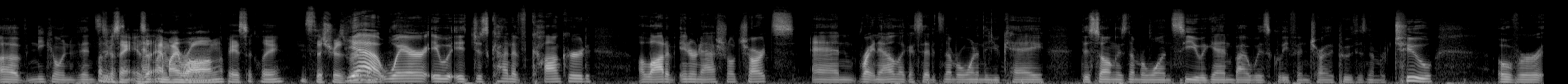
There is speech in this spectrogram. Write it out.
of Nico and Vinz. I was gonna say, is Am, it, Am I wrong? wrong? Basically, it's this year's version. Yeah, where it it just kind of conquered a lot of international charts, and right now, like I said, it's number one in the UK. This song is number one. "See You Again" by Wiz Khalifa and Charlie Puth is number two over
